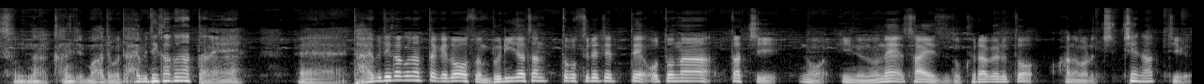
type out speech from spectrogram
そんな感じ。まあでもだいぶでかくなったね。えー、だいぶでかくなったけど、そのブリーダーさんと連れてって、大人たちの犬のね、サイズと比べると、花丸ちっちゃいなっていう、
